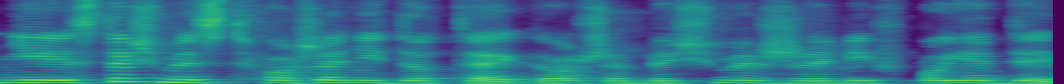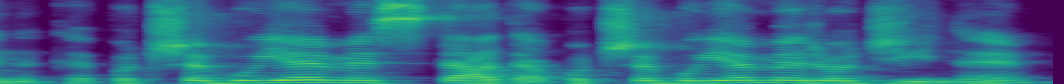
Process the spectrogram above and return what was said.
nie jesteśmy stworzeni do tego, żebyśmy żyli w pojedynkę. Potrzebujemy stada, potrzebujemy rodziny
